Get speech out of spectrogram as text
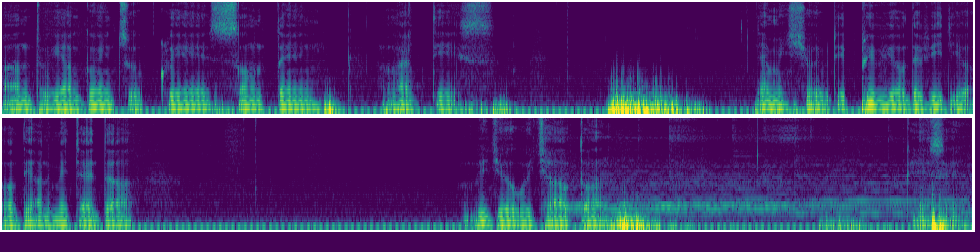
and we are going to create something like this. Let me show you the preview of the video of the animated uh, video which I have done. Okay see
